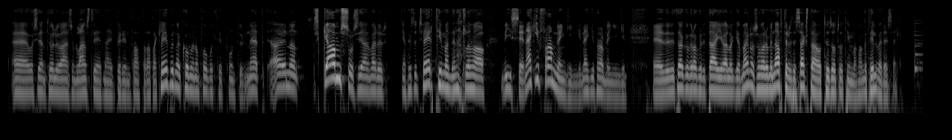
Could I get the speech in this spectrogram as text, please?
Uh, og síðan tölum við aðeins um landslið hérna í byrjun þáttar alla kleipunar komin á fókvöldi.net innan skams og síðan verður Já, fyrstu tveir tímandir allavega á vísi en ekki framlengingin, ekki framlengingin. Eh, Við þökkum fyrir okkur í dag, ég vel og geð Magnús sem varum inn aftur til 6 og 22 tíma, þannig tilverðið sæl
